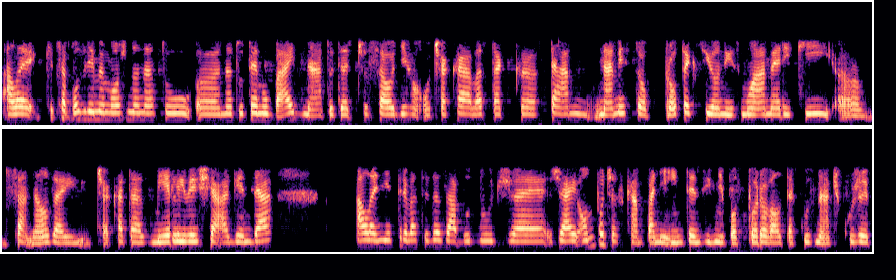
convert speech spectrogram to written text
Ale keď sa pozrieme možno na tú, e, na tú tému Bidena, teda čo sa od neho očakáva, tak e, tam namiesto protekcionizmu Ameriky e, sa naozaj čaká tá zmierlivejšia agenda ale netreba teda zabudnúť, že, že aj on počas kampane intenzívne podporoval takú značku, že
